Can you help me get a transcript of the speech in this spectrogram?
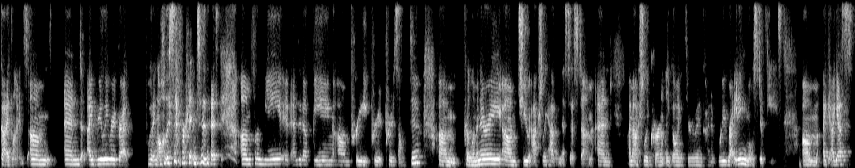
guidelines. Um, and I really regret putting all this effort into this. Um, for me, it ended up being um, pre, pre presumptive, um, preliminary um, to actually having the system. And I'm actually currently going through and kind of rewriting most of these. Um, I, I guess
